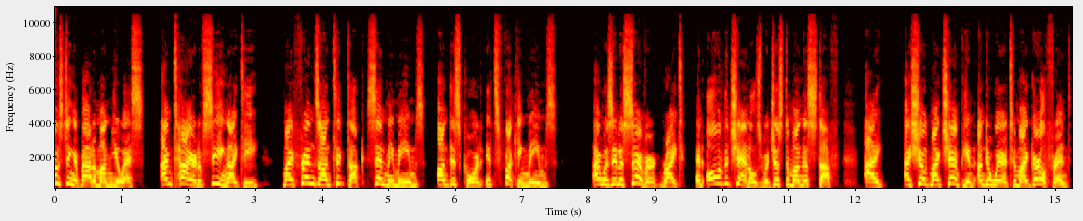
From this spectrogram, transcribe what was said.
posting about Among Us. I'm tired of seeing IT. My friends on TikTok send me memes. On Discord, it's fucking memes. I was in a server, right, and all of the channels were just Among Us stuff. I... I showed my champion underwear to my girlfriend,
